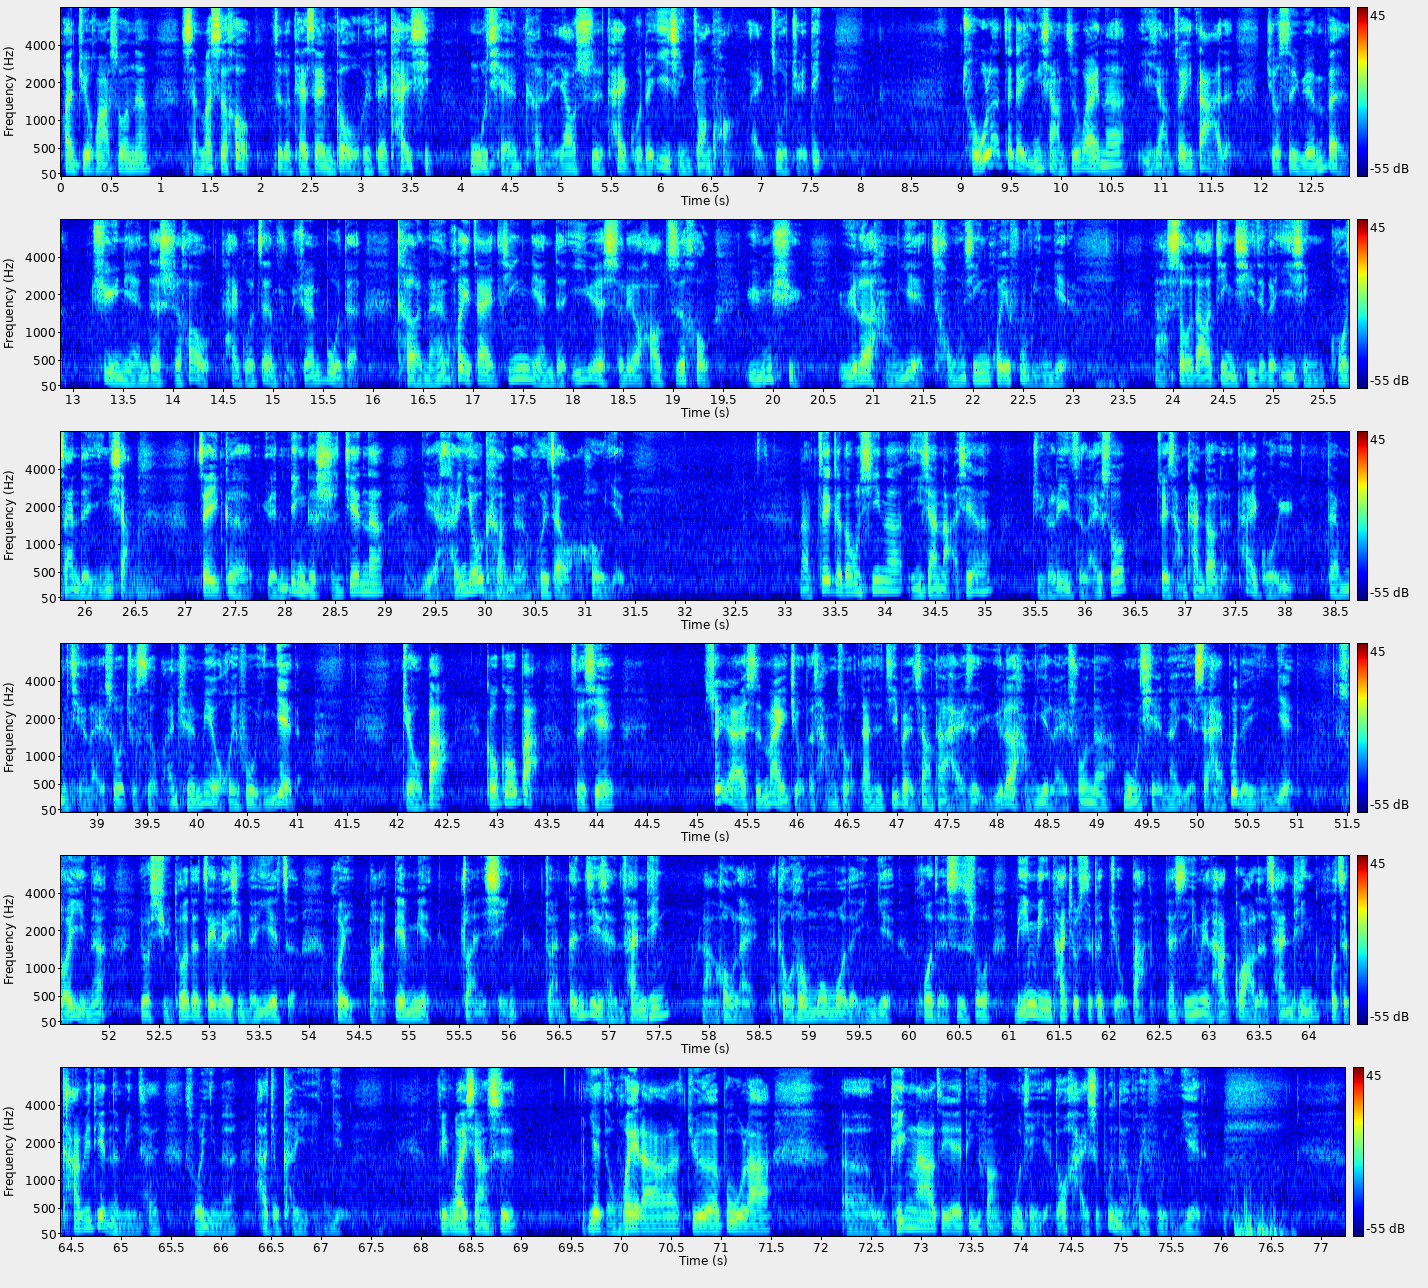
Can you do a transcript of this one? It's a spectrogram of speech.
换句话说呢，什么时候这个 Test and Go 会再开启？目前可能要视泰国的疫情状况来做决定。除了这个影响之外呢，影响最大的就是原本去年的时候泰国政府宣布的，可能会在今年的一月十六号之后。允许娱乐行业重新恢复营业，那，受到近期这个疫情扩散的影响，这个原定的时间呢，也很有可能会再往后延。那这个东西呢，影响哪些呢？举个例子来说，最常看到的泰国浴，在目前来说就是完全没有恢复营业的。酒吧、勾勾吧这些。虽然是卖酒的场所，但是基本上它还是娱乐行业来说呢，目前呢也是还不能营业的。所以呢，有许多的这类型的业者会把店面转型、转登记成餐厅，然后来来偷偷摸摸的营业，或者是说明明它就是个酒吧，但是因为它挂了餐厅或者咖啡店的名称，所以呢它就可以营业。另外像是夜总会啦、俱乐部啦。呃，舞厅啦这些地方，目前也都还是不能恢复营业的。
